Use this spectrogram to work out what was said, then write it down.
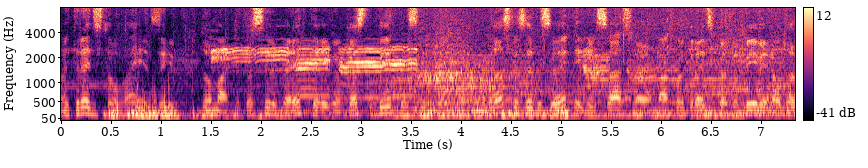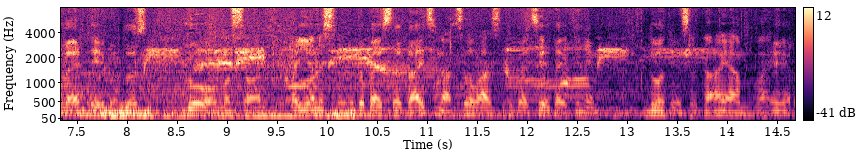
vai tu redzi to vajadzību? Domā, ka tas ir vērtīgi, un kas tad ir tas, tas kas ir tas vērtīgais svētceļojumā, ko tu redzi, ko tu pievieno to vērtību un tos guvumus un un kāpēc tad aicināt cilvēkus, un kāpēc ieteikt viņiem doties ar kājām vai ar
